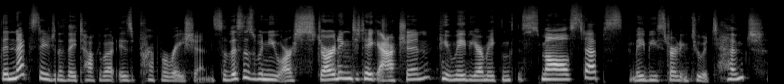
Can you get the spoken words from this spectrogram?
The next stage that they talk about is preparation. So, this is when you are starting to take action. You maybe are making small steps, maybe starting to attempt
